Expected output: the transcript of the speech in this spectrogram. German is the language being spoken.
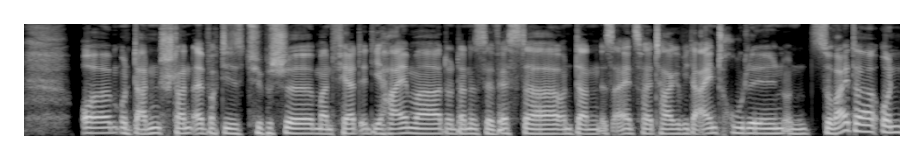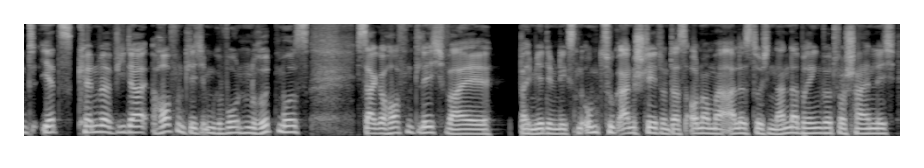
Um, ähm, und dann stand einfach dieses typische, man fährt in die Heimat und dann ist Silvester und dann ist ein, zwei Tage wieder eintrudeln und so weiter. Und jetzt können wir wieder hoffentlich im gewohnten Rhythmus, ich sage hoffentlich, weil bei mir dem nächsten Umzug ansteht und das auch nochmal alles durcheinander bringen wird wahrscheinlich,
